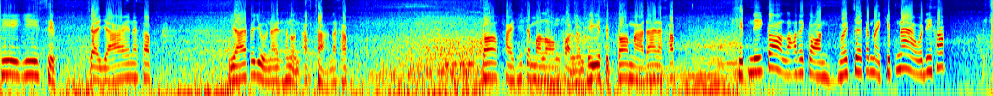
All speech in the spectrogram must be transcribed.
ที่ 20 จะย้ายนะครับ ย้ายไปอยู่ในถนนอักษะนะครับ ก็ใครที่จะมาลองก่อนวันที่ 20 ก็มาได้นะครับ คลิปนี้ก็ลาไปก่อน ไว้เจอกันใหม่คลิปหน้าสวัสดีครับ โช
